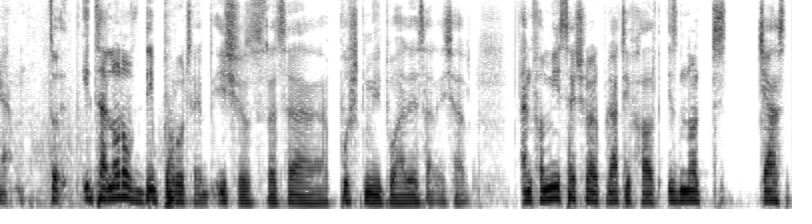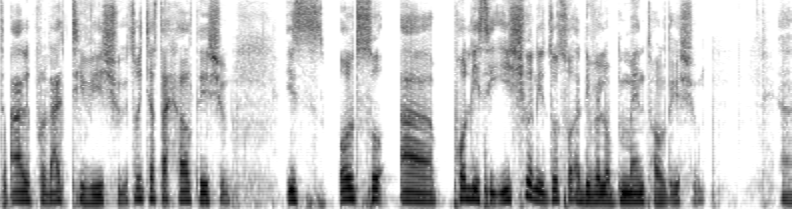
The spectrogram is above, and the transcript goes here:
Yeah. So it's a lot of deep rooted issues that uh, pushed me toward SRHR. And for me, sexual reproductive health is not just a reproductive issue, it's not just a health issue is also a policy issue and it's also a developmental issue. Uh,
